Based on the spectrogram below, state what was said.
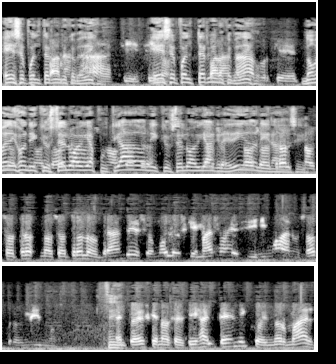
Ese fue el término Para que me nada, dijo. sí, sí, Ese no, fue el término que me nada, dijo. No me dijo ni que usted lo había puteado, nosotros- ni que usted lo había agredido, ni nada. nosotros, nosotros los grandes somos los que más nos exigimos a nosotros mismos. Entonces que nos exija el técnico es normal.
